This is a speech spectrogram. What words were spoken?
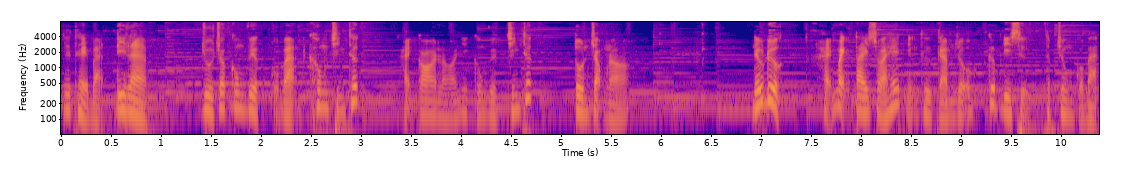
như thể bạn đi làm, dù cho công việc của bạn không chính thức, hãy coi nó như công việc chính thức, tôn trọng nó. Nếu được, hãy mạnh tay xóa hết những thứ cám dỗ cướp đi sự tập trung của bạn.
